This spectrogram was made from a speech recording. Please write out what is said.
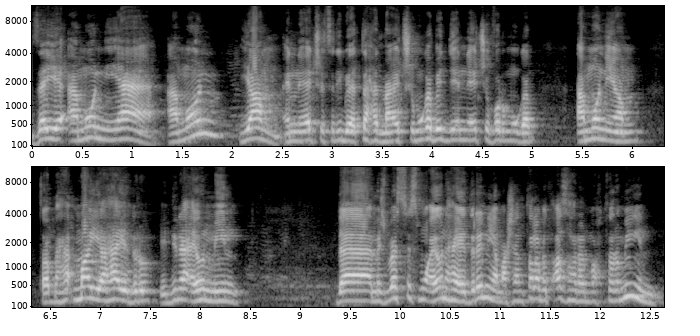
زي أمونيا. امون يم إن اتش 3 بيتحد مع اتش موجب يدي إن اتش 4 موجب أمونيوم. طب مية هيدرو يدينا أيون مين؟ ده مش بس اسمه أيون هيدرينيوم عشان طلبة أزهر المحترمين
